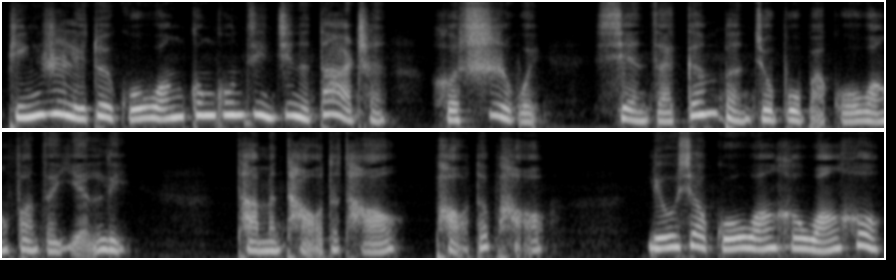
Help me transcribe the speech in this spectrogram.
平日里对国王恭恭敬敬的大臣和侍卫。现在根本就不把国王放在眼里，他们逃的逃，跑的跑，留下国王和王后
